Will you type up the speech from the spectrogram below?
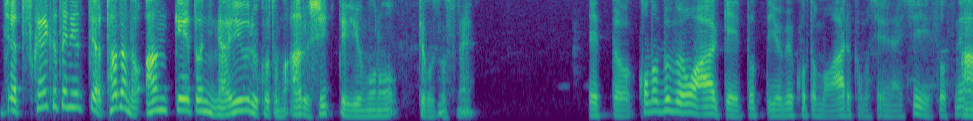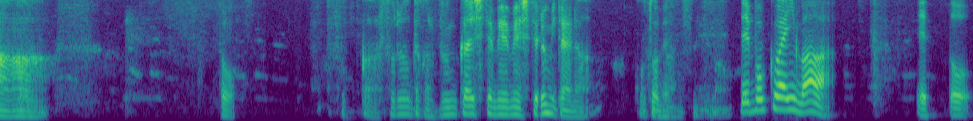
じゃあ、使い方によっては、ただのアンケートになり得ることもあるしっていうものってことですね。えっと、この部分をアーケードって呼ぶこともあるかもしれないし、そうですね。ああ、そうそっか。それをだから分解して命名してるみたいなことなんですね、今。で、僕は今、えっと、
